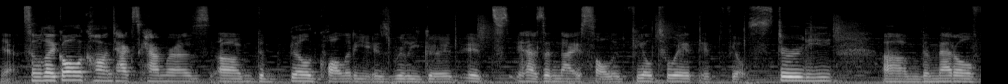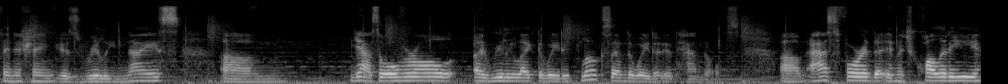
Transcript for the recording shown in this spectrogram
yeah, so like all Contax cameras, um, the build quality is really good. It's It has a nice solid feel to it. It feels sturdy. Um, the metal finishing is really nice. Um, yeah, so overall, I really like the way that it looks and the way that it handles. Um, as for the image quality,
